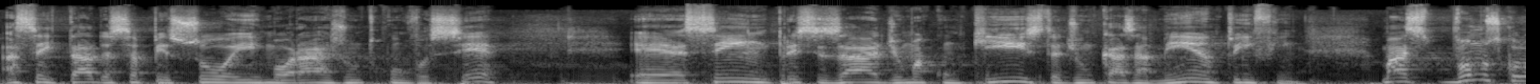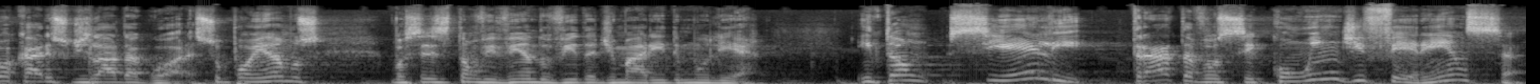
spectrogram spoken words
aceitado essa pessoa ir morar junto com você. É, sem precisar de uma conquista, de um casamento, enfim. Mas vamos colocar isso de lado agora. Suponhamos vocês estão vivendo vida de marido e mulher. Então, se ele trata você com indiferença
